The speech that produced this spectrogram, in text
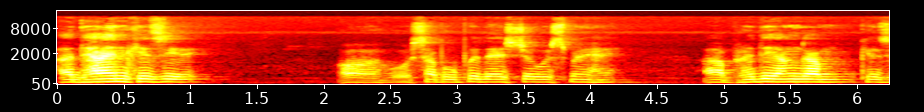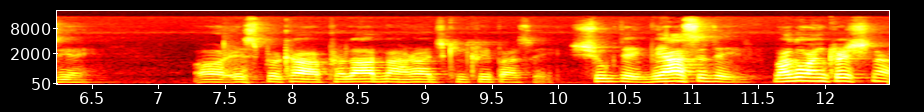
अध्ययन कीजिए और वो सब उपदेश जो उसमें है आप हृदय अंगम कीजिए और इस प्रकार प्रहलाद महाराज की कृपा से सुखदेव व्यासदेव, भगवान कृष्ण,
